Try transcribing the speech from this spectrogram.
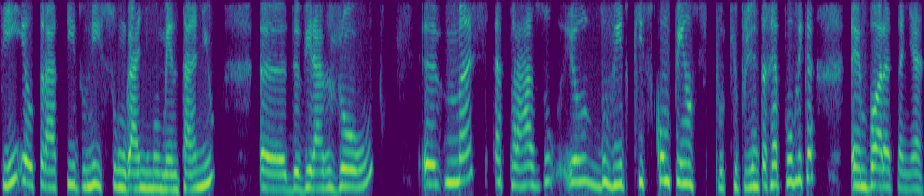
sim, ele terá tido nisso um ganho momentâneo uh, de virar o jogo, eh, mas a prazo eu duvido que isso compense, porque o Presidente da República, embora tenha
